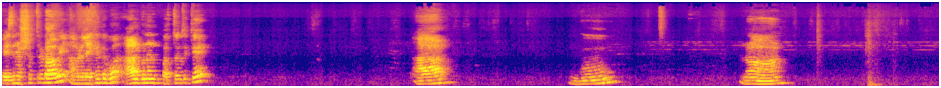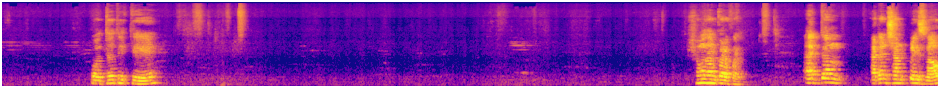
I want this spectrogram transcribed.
এই জন্য সূত্রটা হবে, আমরা লিখে দেবো আর গুণন পদ্ধতিতে আর গু নন পদ্ধতিতে সমাধান করা হয়। একদম অ্যাটেনশন প্লিজ নাও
